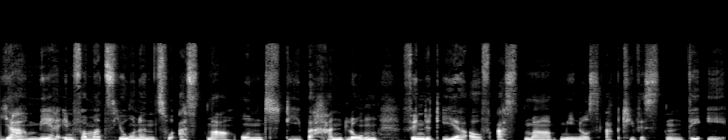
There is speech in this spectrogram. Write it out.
Ja, mehr Informationen zu Asthma und die Behandlung findet ihr auf asthma-aktivisten.de.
